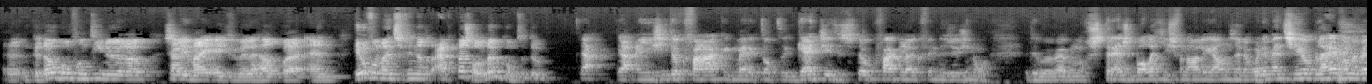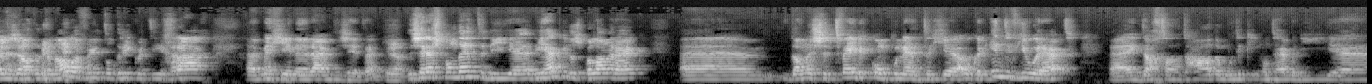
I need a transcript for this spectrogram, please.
een cadeaubon van 10 euro. Zou je mij even willen helpen? En heel veel mensen vinden dat eigenlijk best wel leuk om te doen. Ja, ja, en je ziet ook vaak, ik merk dat gadgets het ook vaak leuk vinden. Dus je nog, we hebben nog stressballetjes van Allianz. En daar worden mensen heel blij van. Dan willen ze altijd een half uur tot drie kwartier graag uh, met je in een ruimte zitten. Ja. Dus respondenten, die, uh, die heb je, dat is belangrijk. Uh, dan is de tweede component dat je ook een interviewer hebt. Uh, ik dacht altijd, ah, dan moet ik iemand hebben die, uh,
